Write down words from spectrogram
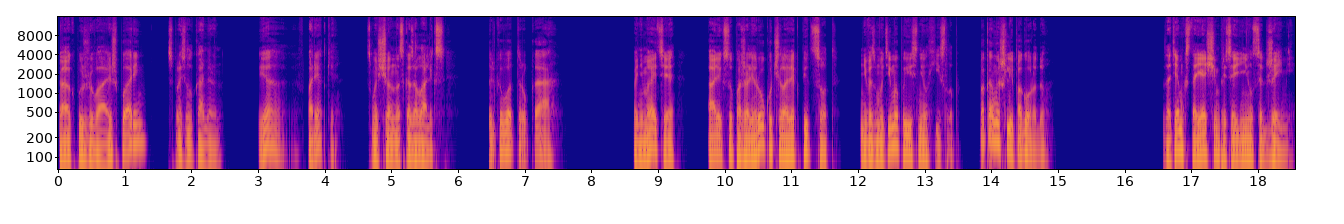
«Как поживаешь, парень?» — спросил Камерон. «Я в порядке», — смущенно сказал Алекс. «Только вот рука...» «Понимаете, Алексу пожали руку человек пятьсот», — невозмутимо пояснил Хислоп, «пока мы шли по городу». Затем к стоящим присоединился Джейми.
